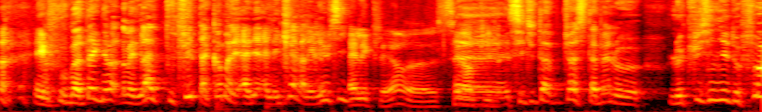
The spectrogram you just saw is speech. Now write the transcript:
Et vous battez avec des battes. Non, mais là, tout de suite, ta com, elle est, elle est- elle est claire, elle est réussie. Elle est claire, euh, c'est Euh, limpide. si tu t'appelles, tu vois, si t'appelles euh, le cuisinier de feu,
